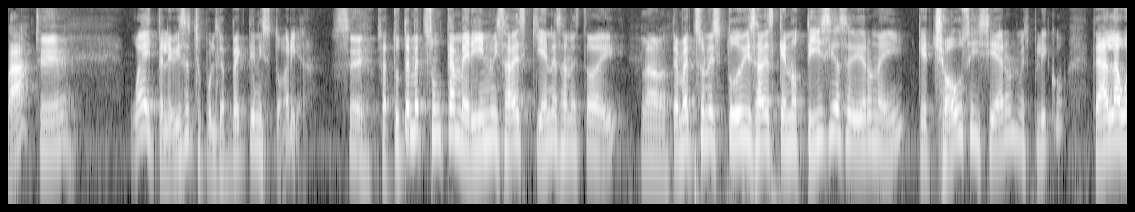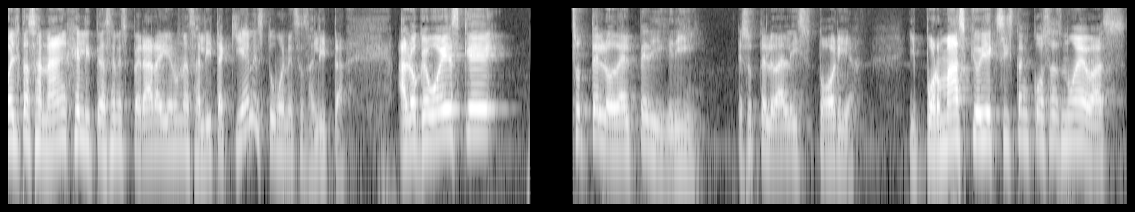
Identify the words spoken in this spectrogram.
¿Va? Sí. Güey, Televisa Chapultepec tiene historia. Sí. O sea, tú te metes un camerino y sabes quiénes han estado ahí. Claro. Te metes un estudio y sabes qué noticias se dieron ahí, qué shows se hicieron, ¿me explico? Te das la vuelta a San Ángel y te hacen esperar ahí en una salita. ¿Quién estuvo en esa salita? A lo que voy es que eso te lo da el pedigrí, eso te lo da la historia. Y por más que hoy existan cosas nuevas,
